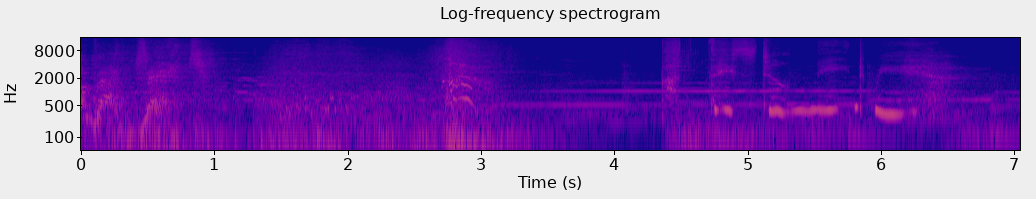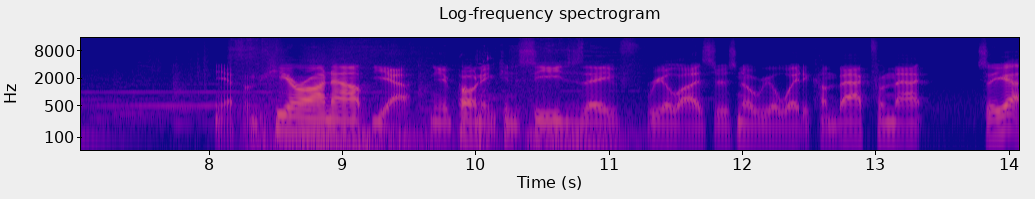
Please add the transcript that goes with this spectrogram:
A bad debt. But they still need me. Yeah, from here on out, yeah, the opponent concedes. They've realized there's no real way to come back from that. So yeah,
